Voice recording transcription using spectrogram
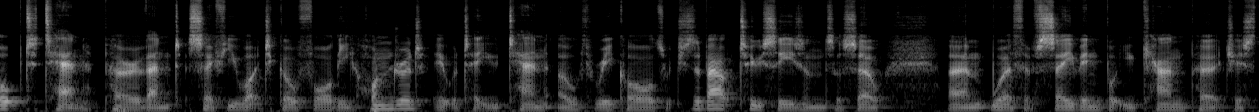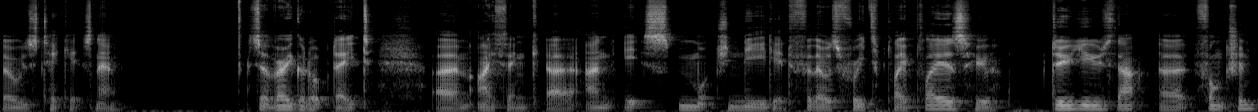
up to 10 per event. So if you wanted to go for the 100, it would take you 10 Oath recalls, which is about two seasons or so um, worth of saving, but you can purchase those tickets now. So a very good update, um, I think, uh, and it's much needed for those free-to-play players who do use that uh, function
